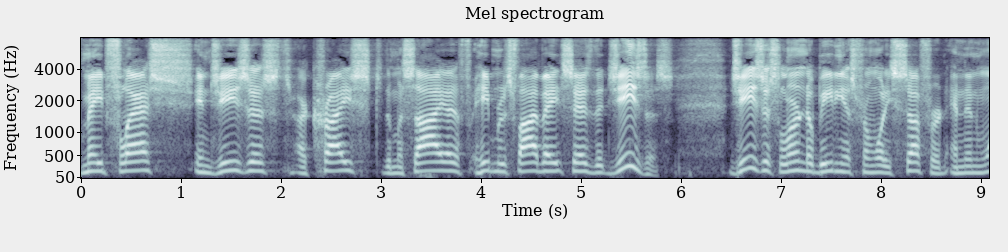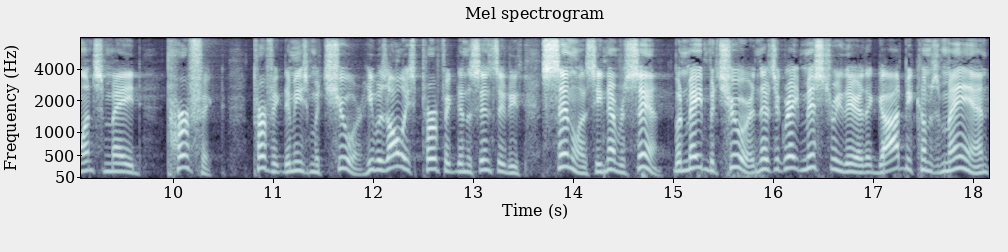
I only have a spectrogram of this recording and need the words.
made flesh in Jesus, our Christ, the Messiah. Hebrews 5 8 says that Jesus, Jesus learned obedience from what he suffered, and then once made perfect, perfect, it means mature. He was always perfect in the sense that he's sinless, he never sinned, but made mature. And there's a great mystery there that God becomes man,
